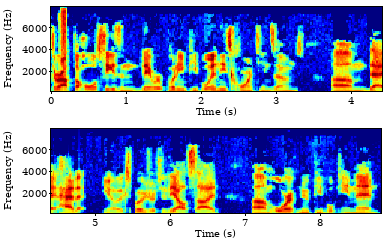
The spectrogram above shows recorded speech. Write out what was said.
throughout the whole season, they were putting people in these quarantine zones um, that had you know exposure to the outside, um, or if new people came in.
